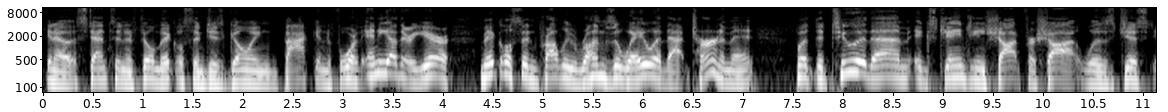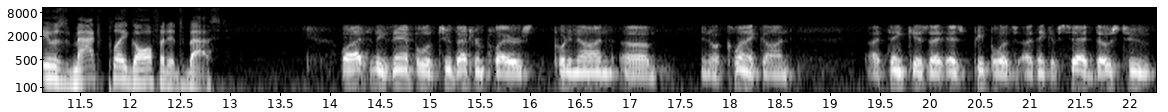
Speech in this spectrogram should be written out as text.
you know, Stenson and Phil Mickelson just going back and forth. Any other year, Mickelson probably runs away with that tournament, but the two of them exchanging shot for shot was just, it was match play golf at its best. Well, that's an example of two veteran players putting on um, you know a clinic on. I think as as people have, I think have said those two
